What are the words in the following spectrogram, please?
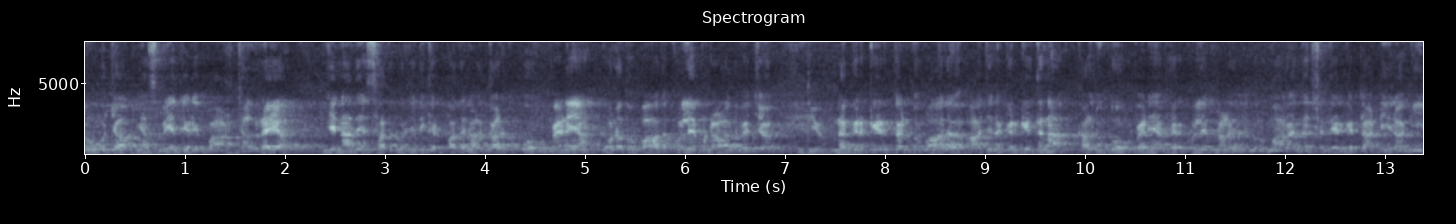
ਦੋ ਜਾਪੀਆਂ ਸਮੇਤ ਜਿਹੜੇ ਪਾਠ ਚੱਲ ਰਹੇ ਆ ਜਿਨ੍ਹਾਂ ਦੇ ਸਤਿਗੁਰ ਜੀ ਦੀ ਕਿਰਪਾ ਦੇ ਨਾਲ ਕੱਲ ਨੂੰ ਭੋਗ ਪੈਣੇ ਆ ਉਹਨਾਂ ਤੋਂ ਬਾਅਦ ਖੁੱਲੇ ਪੰਡਾਲਾਂ ਦੇ। ਵਿੱਚ ਨਗਰ ਕੀਰਤਨ ਤੋਂ ਬਾਅਦ ਅੱਜ ਨਗਰ ਕੀਰਤਨ ਆ ਕੱਲ ਨੂੰ ਭੋਗ ਪੈਣੇ ਆ ਫਿਰ ਖੁੱਲੇ ਪੰਡਾਲਾਂ ਦੇ ਵਿੱਚ ਗੁਰੂ ਮਹਾਰਾਜ ਦਰਸ਼ਨ ਦੇਣਗੇ ਢਾਡੀ ਰਾਗੀ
